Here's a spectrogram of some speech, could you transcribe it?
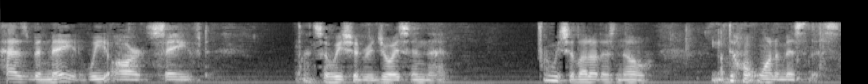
has been made. We are saved. And so we should rejoice in that. And we should let others know you don't want to miss this.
